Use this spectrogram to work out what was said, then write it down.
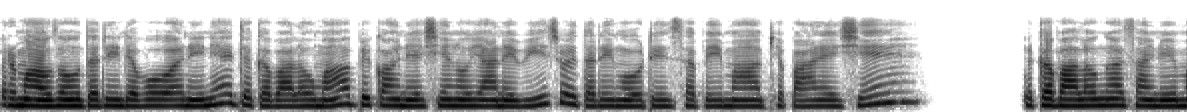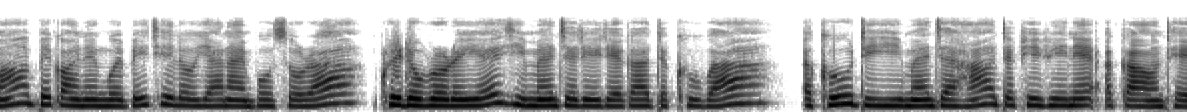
ပထမဆုံးသတင်းတစ်ပုဒ်အနေနဲ့တစ်ကမ္ဘာလုံးမှာ Bitcoin နဲ့ရှင်းလို့ရနေပြီဆိုတဲ့သတင်းကိုတင်ဆက်ပေးမှာဖြစ်ပါတယ်ရှင်တကဘာလုံးကဆိုင်တွေမှာ Bitcoin နဲ့ငွေပေးချေလို့ရနိုင်ဖို့ဆိုတာ Crypto Bro တွေရဲ့ရည်မှန်းချက်တွေကတစ်ခုပါအခုဒီရည်မှန်းချက်ဟာတဖြည်းဖြည်းနဲ့အကောင့်ထဲ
